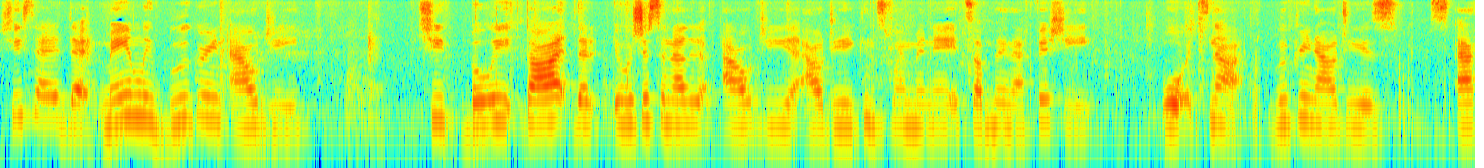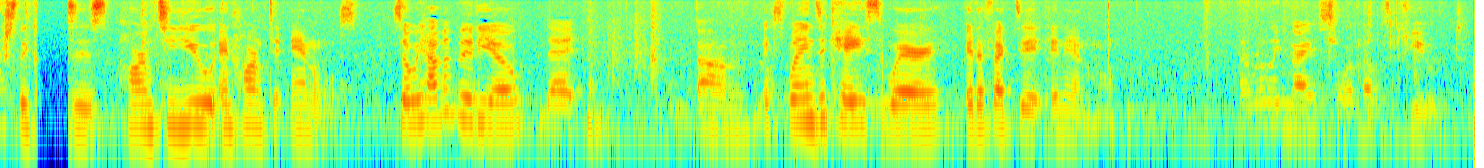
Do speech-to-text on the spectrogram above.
she said that mainly blue green algae she believed, thought that it was just another algae. Algae can swim in it. It's something that fish eat. Well, it's not. Blue green algae is actually causes harm to you and harm to animals. So we have a video that um, explains a case where it affected an animal. A really nice one. That was cute.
